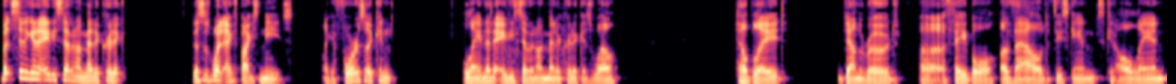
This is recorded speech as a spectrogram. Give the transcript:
But sitting at an 87 on Metacritic, this is what Xbox needs. Like if Forza can land at an 87 on Metacritic as well, Hellblade down the road, uh, Fable, Avowed, if these games can all land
